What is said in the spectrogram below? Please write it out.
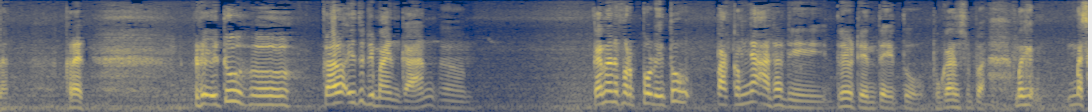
Dan keren. Dan itu uh, kalau itu dimainkan uh, karena Liverpool itu pakemnya ada di Trio Dente itu bukan sebab mes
